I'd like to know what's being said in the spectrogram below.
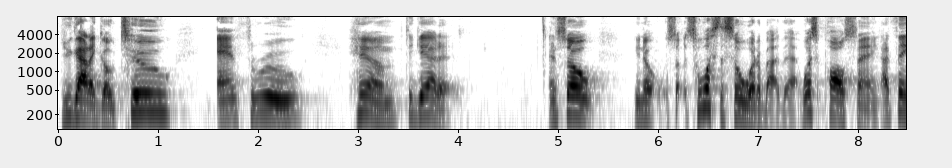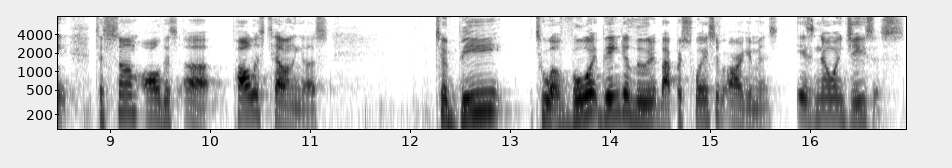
you got to go to and through Him to get it. And so, you know, so, so what's the so what about that? What's Paul saying? I think to sum all this up, Paul is telling us to be to avoid being deluded by persuasive arguments is knowing Jesus.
